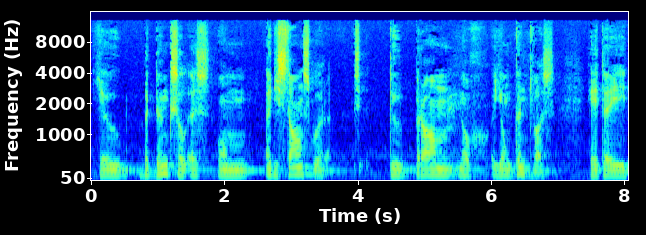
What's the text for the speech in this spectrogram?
jou bedinksel is om uit die staanspore toe Bram nog 'n jong kind was, het hy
